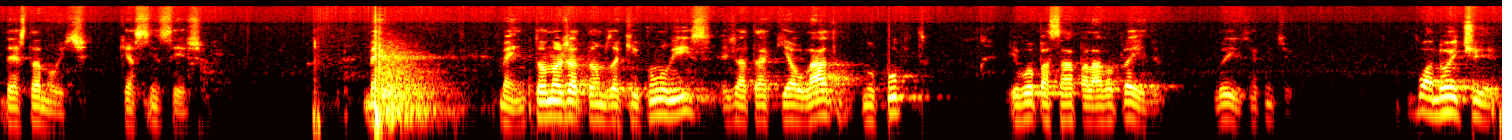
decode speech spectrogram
desta noite. Que assim seja. Bem, bem, então nós já estamos aqui com o Luiz, ele já está aqui ao lado, no púlpito. Eu vou passar a palavra para ele. Luiz, é contigo. Boa noite,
